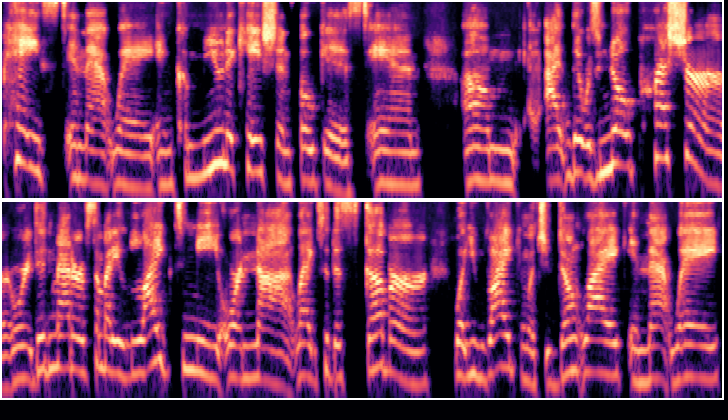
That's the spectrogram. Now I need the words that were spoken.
paced in that way and communication focused and um I there was no pressure or it didn't matter if somebody liked me or not like to discover what you like and what you don't like in that way.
